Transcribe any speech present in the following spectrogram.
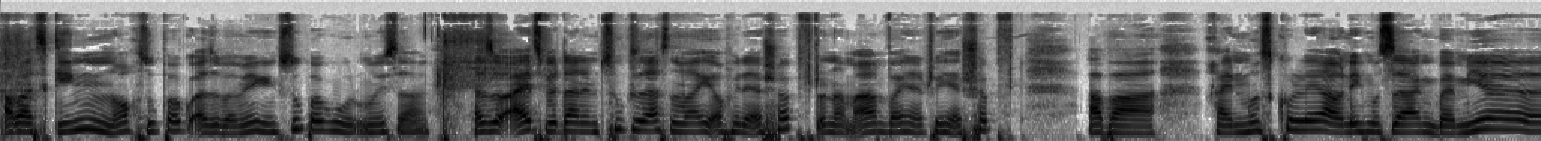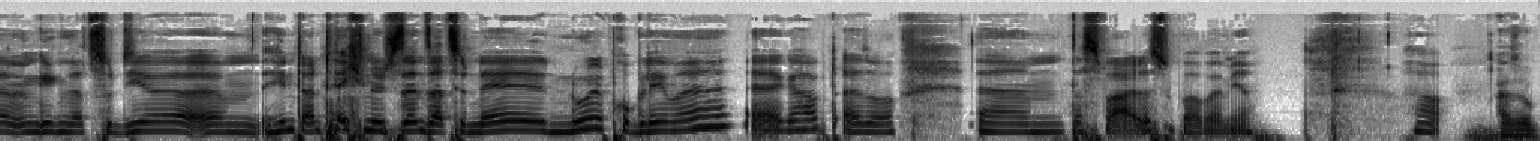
Ja, aber es ging noch super gut. Also bei mir ging es super gut, muss ich sagen. Also als wir dann im Zug saßen, war ich auch wieder erschöpft und am Abend war ich natürlich erschöpft, aber rein muskulär. Und ich muss sagen, bei mir, äh, im Gegensatz zu dir, ähm, hinterntechnisch sensationell, null Probleme äh, gehabt. Also ähm, das war alles super bei mir. Ja. Also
